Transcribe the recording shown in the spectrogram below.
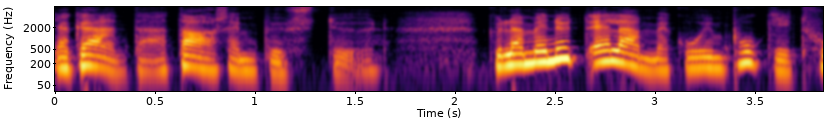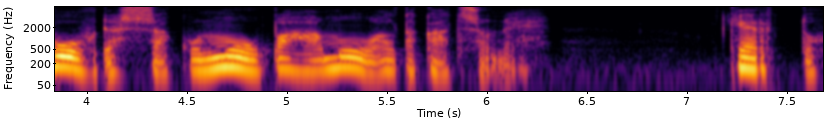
ja kääntää taasen pystyyn. Kyllä me nyt elämme kuin pukit huuhdassa, kun muu paha muualta katsonee. Kerttu,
